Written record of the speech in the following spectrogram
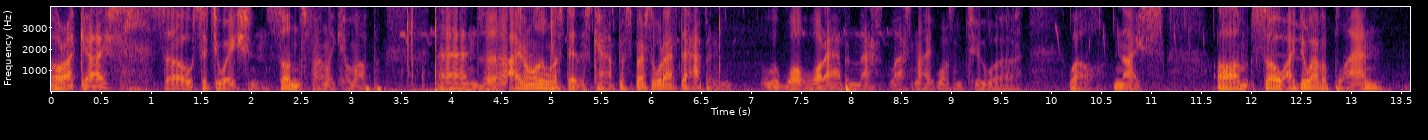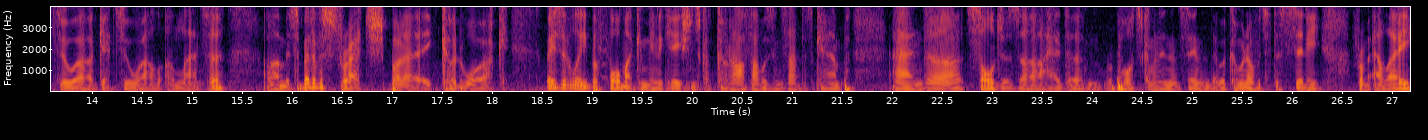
Alright, guys. So, situation. Sun's finally come up. And uh, I don't really want to stay at this camp, especially what after happened. Well, what happened last, last night wasn't too, uh, well, nice. Um, so I do have a plan to uh, get to, well, Atlanta. Um, it's a bit of a stretch, but uh, it could work. Basically, before my communications got cut off, I was inside this camp, and uh, soldiers uh, had um, reports coming in and saying that they were coming over to the city from LA.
